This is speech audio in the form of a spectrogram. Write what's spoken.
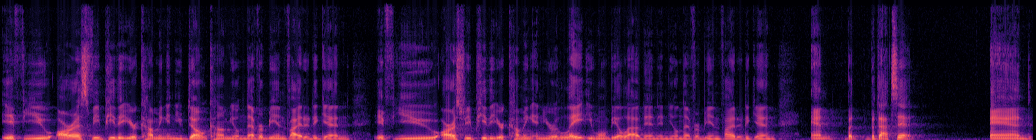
if you RSVP that you're coming and you don't come, you'll never be invited again. If you RSVP that you're coming and you're late, you won't be allowed in and you'll never be invited again. And but but that's it. And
